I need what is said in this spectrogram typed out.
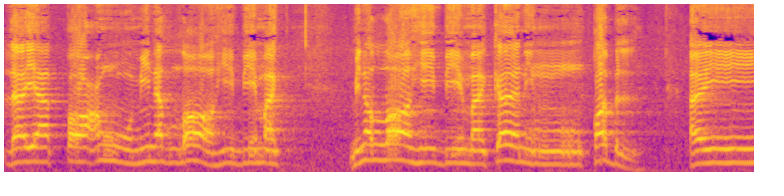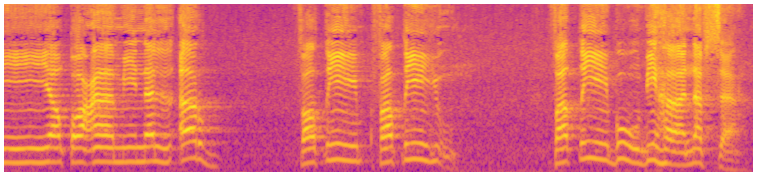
لا يقع من الله بمك من الله بمكان قبل أن يقع من الأرض فطيب فطيب فطيبوا بها نفسه.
